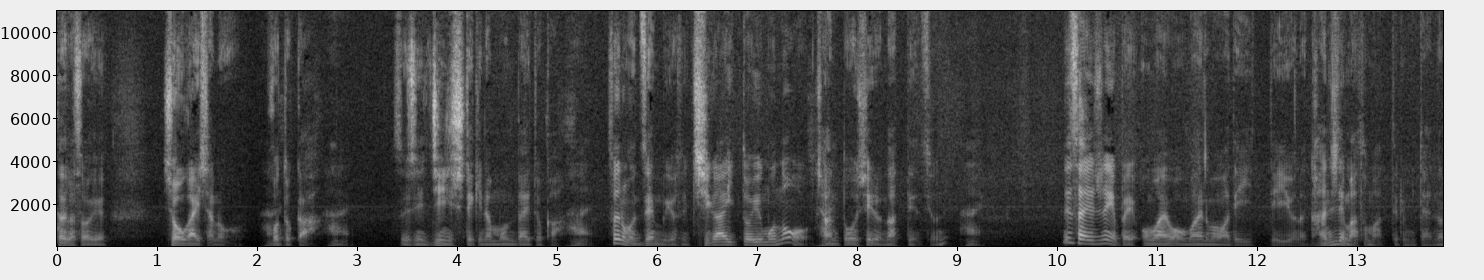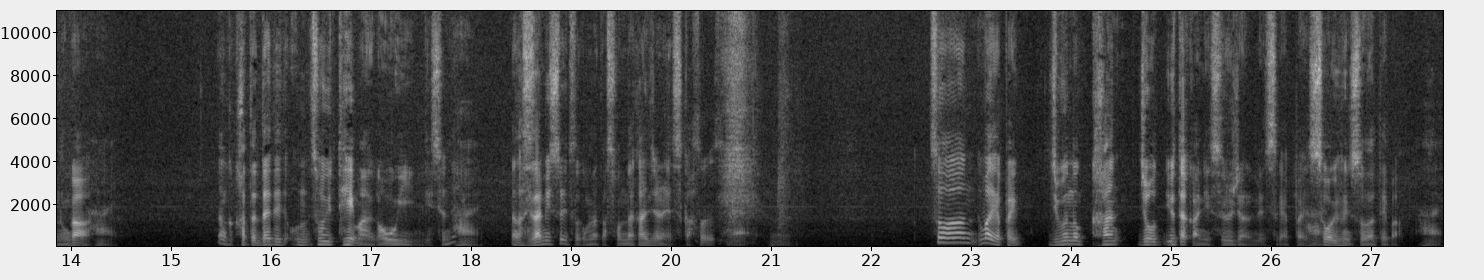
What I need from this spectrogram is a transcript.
例えばそういう障害者の子とか、はい。要するに人種的な問題とか、はい。そういうのも全部要するに違いというものをちゃんと教えるようになってるんですよね。はい。で最初にやっぱり「お前はお前のままでいい」っていうような感じでまとまってるみたいなのが、はい。なんか方大体そういうテーマが多いんですよね。はい。なんかセサミストリートとかもなんかそんな感じじゃないですか。そうですね、そうはやっぱり自分の感情を豊かにするじゃないですかやっぱり。はい。そういうふうに育てば。うん、はい。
